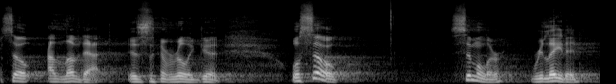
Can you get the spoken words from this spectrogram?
So I love that. It's really good. Well, so similar, related.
